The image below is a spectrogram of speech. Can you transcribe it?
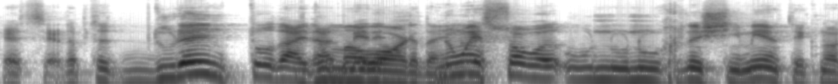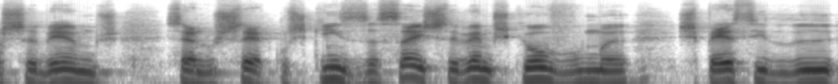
etc. Portanto, durante toda a Idade Média, ordem, não, é, é só no, no, Renascimento, é que nós sabemos, se é nos séculos XV, XVI, sabemos que houve uma espécie de,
